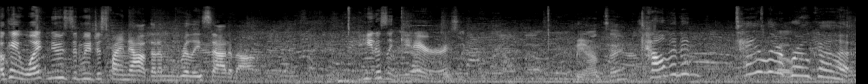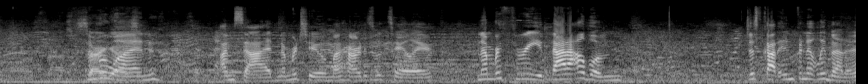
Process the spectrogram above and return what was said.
Okay, what news did we just find out that I'm really sad about? He doesn't care. Beyonce? Calvin and Taylor Oh. broke up. Sorry, Number guys. one, I'm sad. Number two, my heart is with Taylor. Number three, that album just got infinitely better.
